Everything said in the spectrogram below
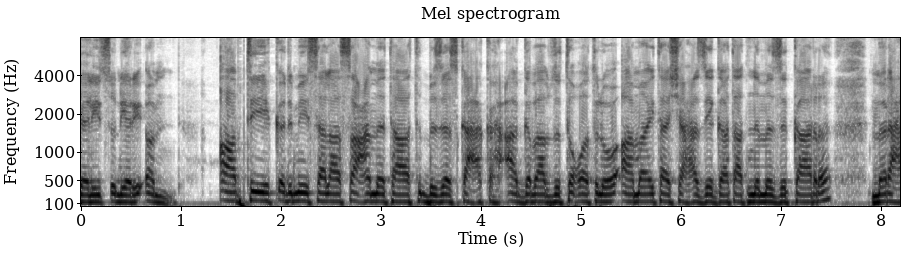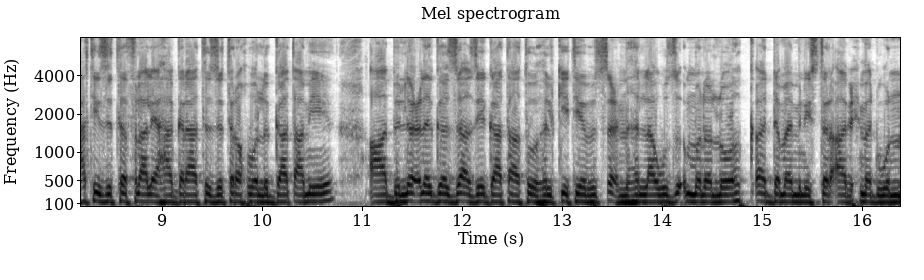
ገሊጹ ነይሮም ኣብቲ ቅድሚ 30 ዓመታት ብዘስካሕክሕ ኣገባብ ዝተቐትሉ ኣማይታ ሻሓ ዜጋታት ንምዝካር መራሕቲ ዝተፈላለየ ሃገራት ዝተረኽበሉ ኣጋጣሚ ኣብ ልዕሊ ገዛእ ዜጋታቱ ህልቂት የብፅዕ ምህላው ዝእመነሉ ቀዳማይ ሚኒስትር ኣብዪ ኣሕመድ እውን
